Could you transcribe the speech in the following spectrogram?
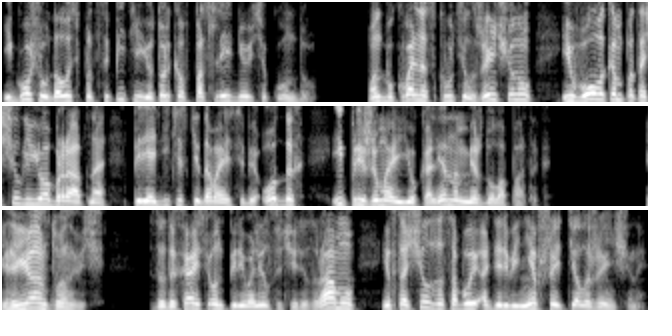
и Гоше удалось подцепить ее только в последнюю секунду. Он буквально скрутил женщину и волоком потащил ее обратно, периодически давая себе отдых и прижимая ее коленом между лопаток. «Илья Антонович!» Задыхаясь, он перевалился через раму и втащил за собой одеревеневшее тело женщины.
